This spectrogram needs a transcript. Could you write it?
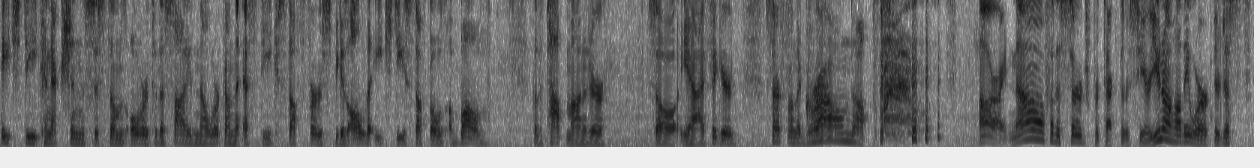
HD connection systems over to the side and I'll work on the SD stuff first because all the HD stuff goes above for the top monitor. So yeah, I figured start from the ground up. Alright, now for the surge protectors here. You know how they work. They're just,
